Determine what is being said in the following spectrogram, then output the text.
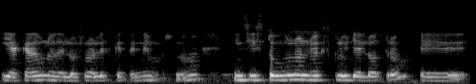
y a cada uno de los roles que tenemos, ¿no? Insisto, uno no excluye el otro. Eh,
